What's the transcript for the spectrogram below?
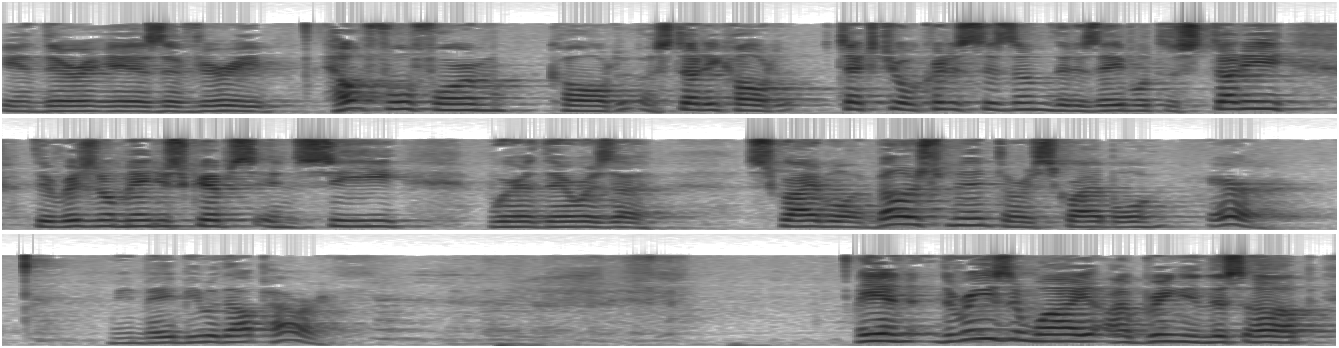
And there is a very helpful form called a study called textual criticism that is able to study the original manuscripts and see where there was a scribal embellishment or a scribal error. We may be without power. And the reason why I'm bringing this up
